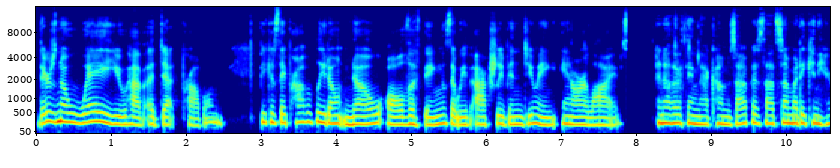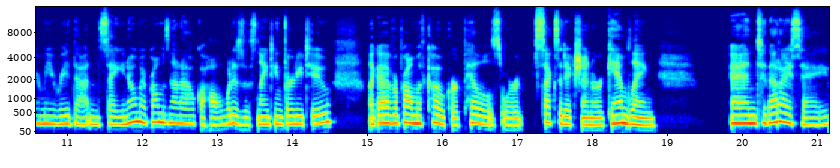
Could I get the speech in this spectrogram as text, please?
There's no way you have a debt problem because they probably don't know all the things that we've actually been doing in our lives. Another thing that comes up is that somebody can hear me read that and say, you know, my problem is not alcohol. What is this, 1932? Like, I have a problem with Coke or pills or sex addiction or gambling. And to that I say,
